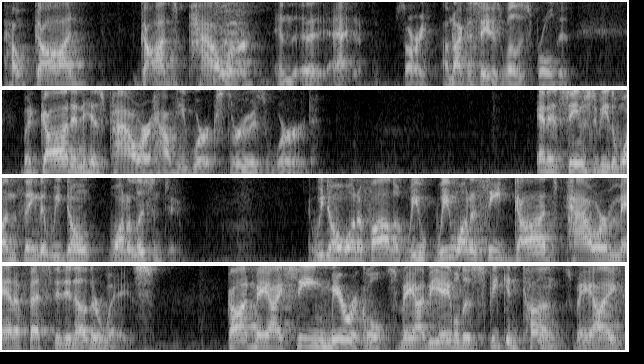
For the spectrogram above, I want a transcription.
how God God's power and uh, sorry, I'm not going to say it as well as Sproul did, but God and His power, how He works through His Word, and it seems to be the one thing that we don't want to listen to. And we don't want to follow. We, we want to see God's power manifested in other ways. God, may I see miracles. May I be able to speak in tongues. May I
